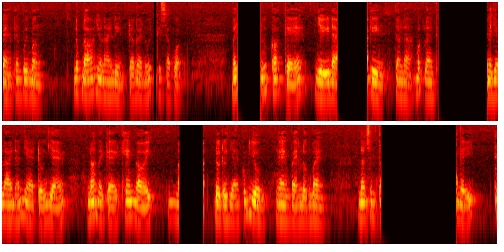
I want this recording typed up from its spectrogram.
càng thêm vui mừng. Lúc đó như lai liền trở về núi kỳ xà quật bấy giờ có kẻ dị đại kiền tên là bất lan ngài như lai đến nhà trưởng giả, nói bài kệ khen ngợi, mà được trưởng giả cúng dường ngàn vạn lượng vàng, nên sinh tâm nghĩ,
